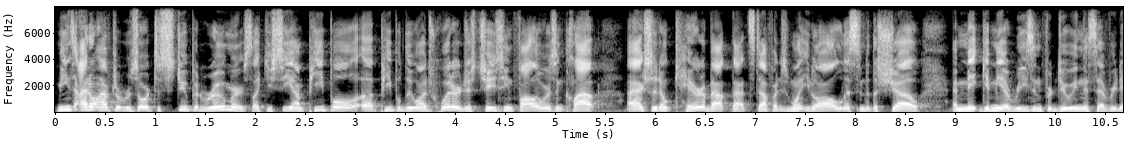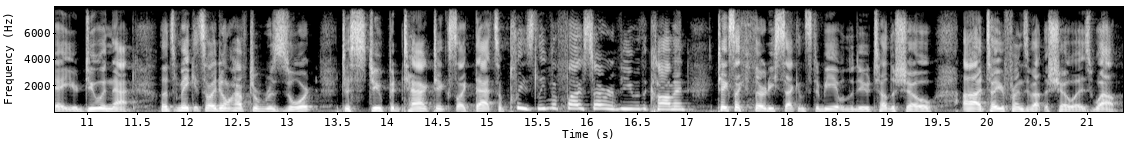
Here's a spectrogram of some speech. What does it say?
means I don't have to resort to stupid rumors like you see on people uh, people do on Twitter, just chasing followers and clout. I actually don't care about that stuff. I just want you to all listen to the show and make, give me a reason for doing this every day. You're doing that. Let's make it so I don't have to resort to stupid tactics like that. So please leave a five star review with a comment. It takes like 30 seconds to be able to do. Tell the show, uh, tell your friends about the show as well.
